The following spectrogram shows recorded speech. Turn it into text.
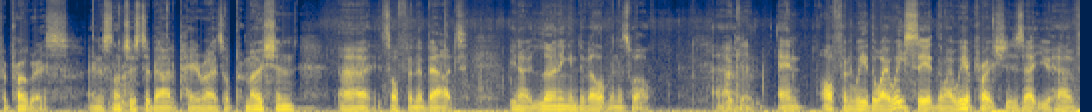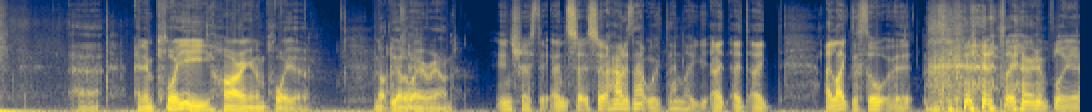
for progress. And it's not just about a pay rise or promotion. Uh, it's often about you know learning and development as well. Um, Okay. And often we, the way we see it, the way we approach it, is that you have uh, an employee hiring an employer, not the other way around. Interesting. And so, so how does that work then? Like, I, I, I, I like the thought of it. employer and employer.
